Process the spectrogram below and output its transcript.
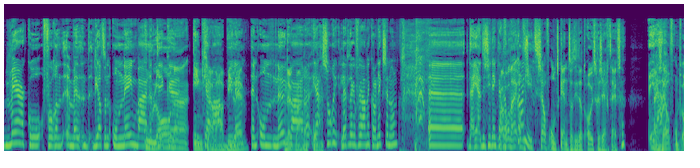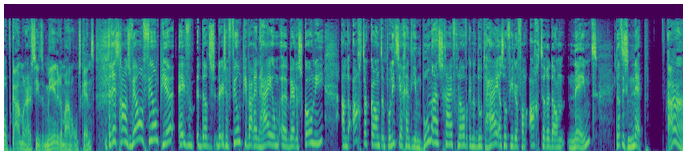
Merkel voor een, eh, met, die had een onneembare dikke incapabile. Een onneukbare. Neukbare Ja, sorry, letterlijk vertaling, ik kan er niks aan doen. Eh, nou ja, dus je denkt, nou, dat hij kan niet. zelf ontkent dat hij dat ooit gezegd heeft. Hè? Hij zelf, op, op camera heeft hij het meerdere malen ontkend. Er is trouwens wel een filmpje. Even, dat is, er is een filmpje waarin hij om eh, Berlusconi aan de achterkant een politieagent die een bon uitschrijft, geloof ik. En dat doet hij alsof hij er van achteren dan neemt. Dat is nep. Ah,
